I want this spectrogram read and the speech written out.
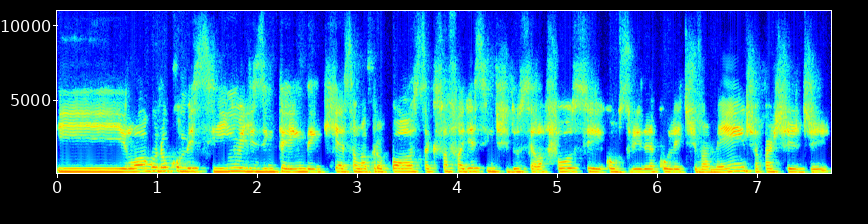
E logo no comecinho eles entendem que essa uma proposta que só faria sentido se ela fosse construída coletivamente, a partir de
